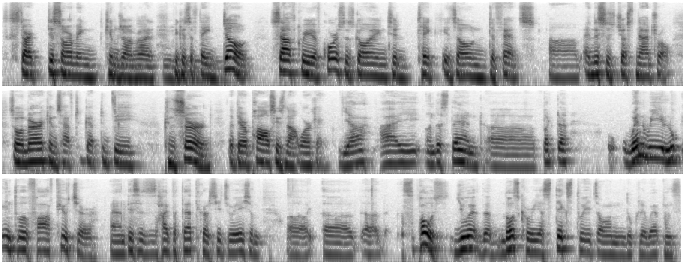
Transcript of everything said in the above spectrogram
start disarming Kim Jong un, mm-hmm. because if they don't, South Korea, of course, is going to take its own defense. Um, and this is just natural. So Americans have to get to be concerned that their policy is not working. Yeah, I understand. Uh, but uh, when we look into a far future, and this is a hypothetical situation, suppose U the North Korea sticks to its own nuclear weapons,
